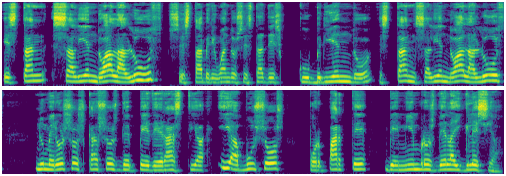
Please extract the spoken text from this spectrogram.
están saliendo a la luz, se está averiguando, se está descubriendo, están saliendo a la luz numerosos casos de pederastia y abusos por parte de miembros de la Iglesia.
